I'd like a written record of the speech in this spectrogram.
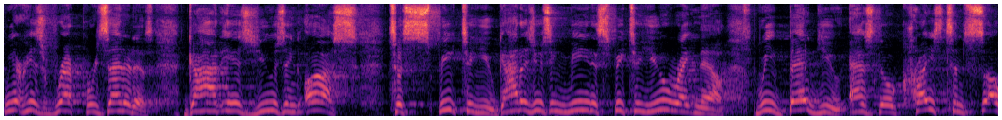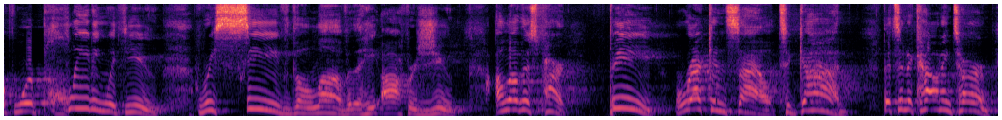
We are his representatives representatives. God is using us to speak to you. God is using me to speak to you right now. We beg you, as though Christ Himself were pleading with you, receive the love that He offers you. I love this part. Be reconciled to God. That's an accounting term.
